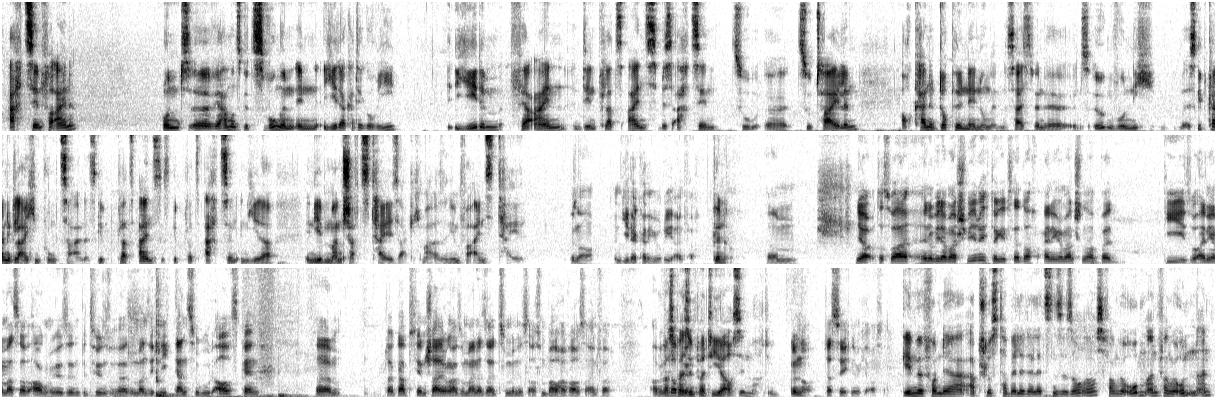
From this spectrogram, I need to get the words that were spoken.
18 Vereine und äh, wir haben uns gezwungen, in jeder Kategorie jedem Verein den Platz 1 bis 18 zu, äh, zu teilen. Auch keine Doppelnennungen. Das heißt, wenn wir uns irgendwo nicht. Es gibt keine gleichen Punktzahlen. Es gibt Platz 1, es gibt Platz 18 in, jeder, in jedem Mannschaftsteil, sag ich mal, also in jedem Vereinsteil. Genau, in jeder Kategorie einfach. Genau. Ähm, ja, das war hin und wieder mal schwierig. Da gibt es ja doch einige Mannschaften, die so einigermaßen auf Augenhöhe sind, beziehungsweise man sich nicht ganz so gut auskennt. Ähm, da gab es die Entscheidung, also meinerseits zumindest aus dem Bauch heraus einfach. Aber Was glaub, bei Sympathie ja auch Sinn macht. Genau, das sehe ich nämlich auch so. Gehen wir von der Abschlusstabelle der letzten Saison aus? Fangen wir oben an, fangen wir unten an?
